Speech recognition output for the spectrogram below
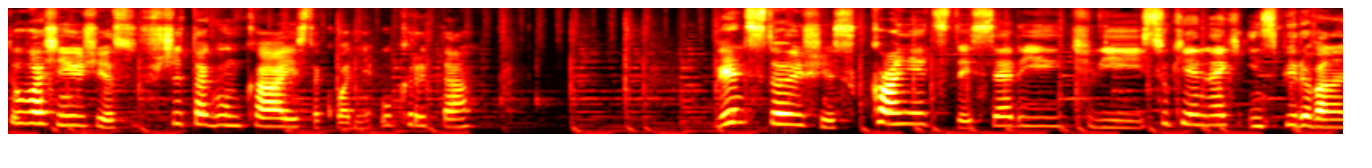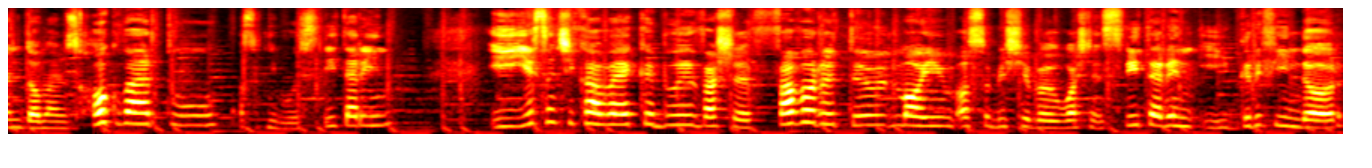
Tu właśnie już jest wszyta gumka, jest tak ładnie ukryta. Więc to już jest koniec tej serii, czyli sukienek inspirowanych domem z Hogwartu. Ostatni był Slytherin. I jestem ciekawa, jakie były Wasze faworyty. Moim osobiście był właśnie Slytherin i Gryffindor.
